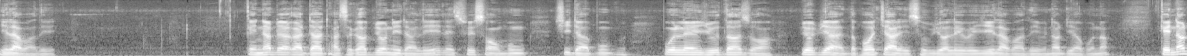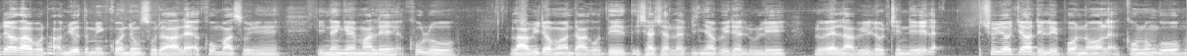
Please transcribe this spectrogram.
ရေးလာပါသေးတယ် ကဲနောက်တစ်ယောက်ကဒါဒါစကားပြောနေတာလေလေဆွေးဆောင်မှုရှိတာပူပွင့်လင်းယူသားစွာပြောပြသဘောကျတယ်ဆိုပြီးတော့လေပဲရေးလာပါသေးတယ်နောက်တစ်ယောက်ပေါ့နော်ကဲနောက်တစ်ယောက်ကပေါ့နော်အမျိုးသမီးကွန်တုံးဆိုတာလေအခုမှဆိုရင်ဒီနိုင်ငံမှာလေအခုလိုလာပြီးတော့မှဒါကိုတေးတေချာချာလည်းပညာပေးတဲ့လူလေးလိုအပ်လာပြီလို့ထင်တယ်လေအချို့ယောက်ျားတွေလေးပေါ့နော်လေအကုန်လုံးကိုမ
